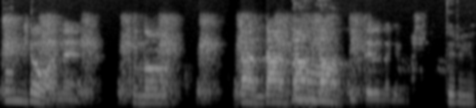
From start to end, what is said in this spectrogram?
今日はねこのダンダンダンダンって言ってるんだけど言ってる言っ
